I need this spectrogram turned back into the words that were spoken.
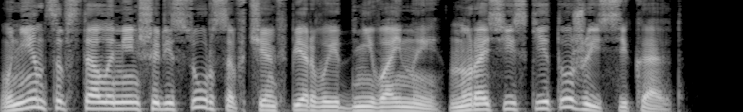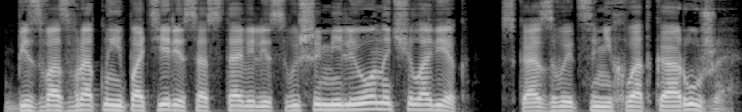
У немцев стало меньше ресурсов, чем в первые дни войны, но российские тоже иссякают. Безвозвратные потери составили свыше миллиона человек, сказывается нехватка оружия.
